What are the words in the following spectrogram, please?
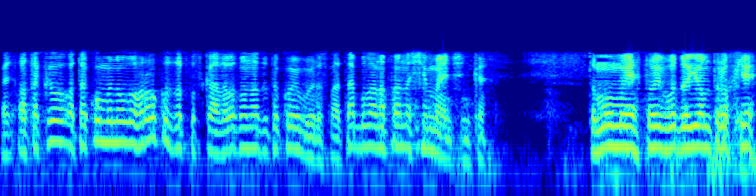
Отаку, отаку минулого року запускали, от вона до такої виросла. Ця була, напевно, ще меншенька. Тому ми той водойом трохи,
